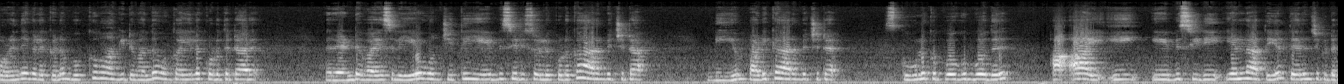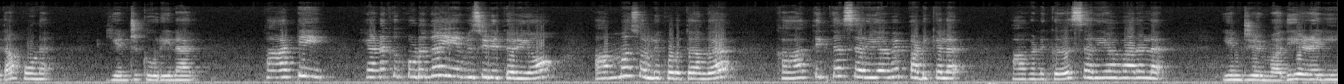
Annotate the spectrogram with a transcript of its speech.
குழந்தைகளுக்குன்னு புக்கு வாங்கிட்டு வந்து உன் கையில கொடுத்துட்டாரு. ரெண்டு வயசுலயே உன் சித்தி ஏபிசிடி சொல்லி கொடுக்க ஆரம்பிச்சிட்டா. நீயும் படிக்க ஆரம்பிச்சிட்ட. ஸ்கூலுக்கு போகும்போது அ ஆ இ ஏபிசிடி எல்லாத்தையும் தெரிஞ்சுக்கிட்டு தான் போனேன் என்று கூறினார். பாட்டி எனக்கு கூட தான் ஏபிசிடி தெரியும். அம்மா சொல்லி கொடுத்தாங்க. கார்த்திக் தான் சரியாவே படிக்கல. அவனுக்கு சரியா வரல. என்று மதியழகி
